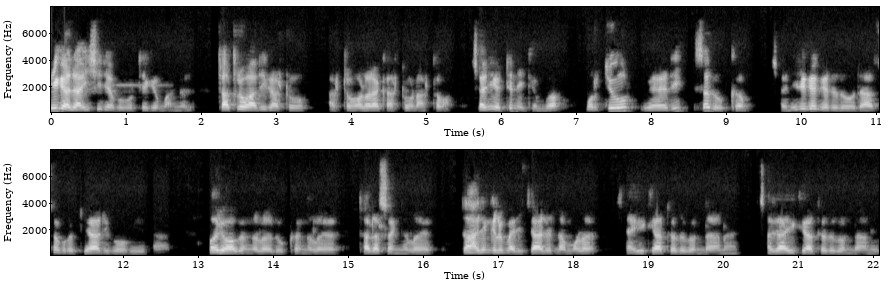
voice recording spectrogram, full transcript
ഈ കാല ഐശ്വര്യ അപൂർത്തിക്ക് മങ്ങൽ. ശത്രുവാദി കഷ്ടവും അഷ്ടം വളരെ കഷ്ടവും അഷ്ടമാണ് ശനി എട്ടി നിൽക്കുമ്പോൾ മൃത്യു വേദി സദുഃഖം. ശനിരിക ഗരുതോ ദാസവൃത്യാദി ഗോപീന അപ്പോൾ രോഗങ്ങൾ ദുഃഖങ്ങൾ തടസ്സങ്ങൾ ആരെങ്കിലും മരിച്ചാലും നമ്മൾ സ്നേഹിക്കാത്തത് കൊണ്ടാണ് സഹായിക്കാത്തത് കൊണ്ടാണ് ഈ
